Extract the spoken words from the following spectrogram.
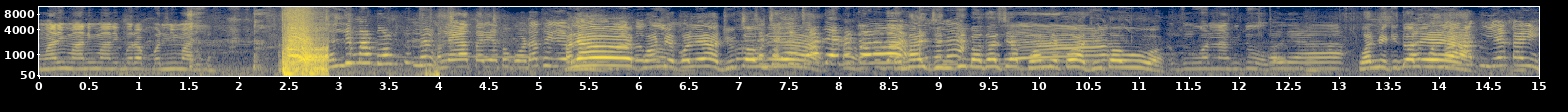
મારી મારી મારી બરાબરની મારી જલ્દી માર બોમ્બ અલે આ તરિયા તો ગોડા થઈ અલે ફોન મેકો લે હજુ કહું તમારી જિંદગી ફોન મેકો હજુ કહું ગ્લુઅર નાખી દો અલ્યા ફોન મેકી દો લે તું એ કરી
